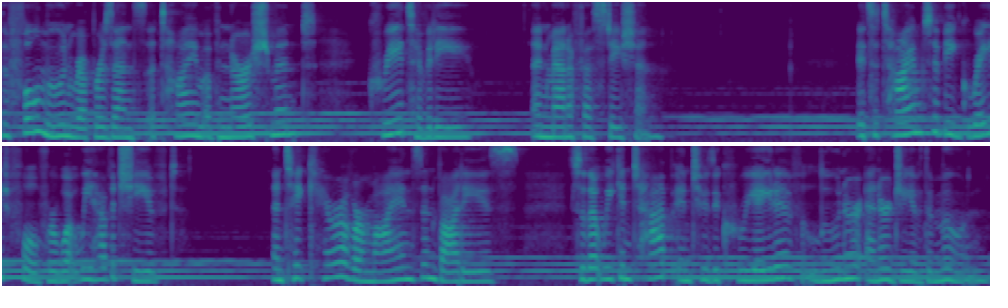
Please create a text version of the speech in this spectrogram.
The full moon represents a time of nourishment, creativity, and manifestation. It's a time to be grateful for what we have achieved and take care of our minds and bodies so that we can tap into the creative lunar energy of the moon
